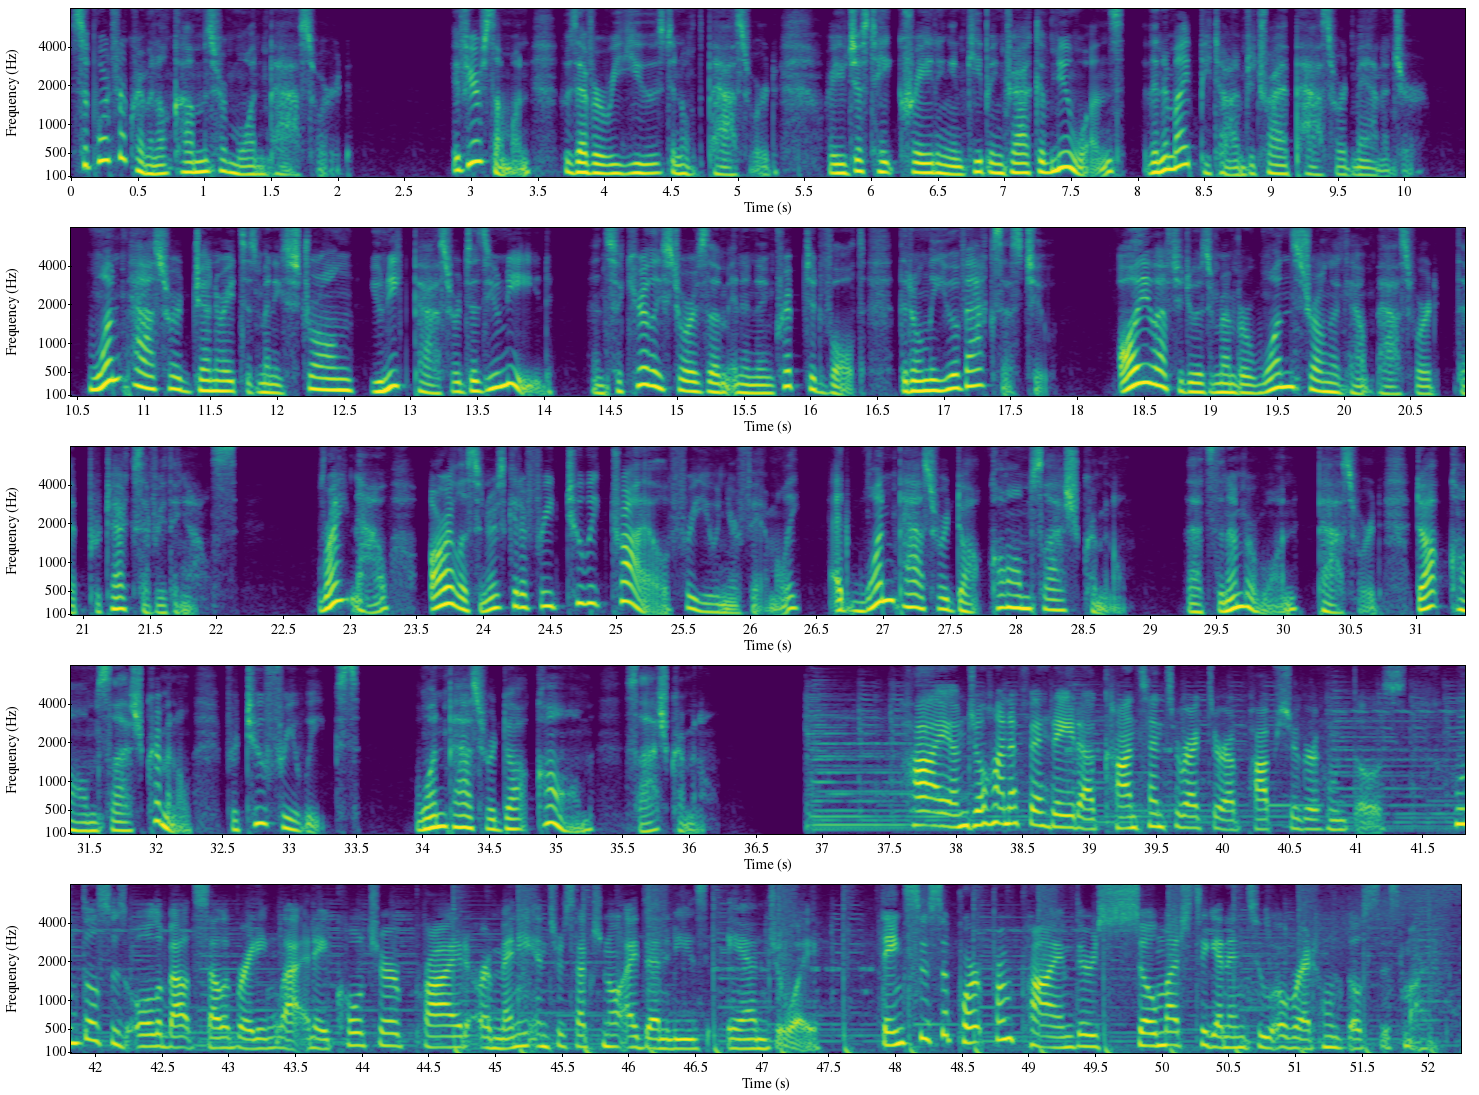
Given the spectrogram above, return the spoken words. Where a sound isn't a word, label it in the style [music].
Support for Criminal comes from 1Password. If you're someone who's ever reused an old password, or you just hate creating and keeping track of new ones, then it might be time to try a password manager. 1Password generates as many strong, unique passwords as you need and securely stores them in an encrypted vault that only you have access to. All you have to do is remember one strong account password that protects everything else. Right now, our listeners get a free two-week trial for you and your family at onepassword.com slash criminal. That's the number one, password.com slash criminal for two free weeks. onepassword.com slash criminal. Hi, I'm Johanna Ferreira, content director at Pop Sugar Juntos. Juntos is all about celebrating Latin culture, pride, our many intersectional identities, and joy. Thanks to support from Prime, there's so much to get into over at Juntos this month.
